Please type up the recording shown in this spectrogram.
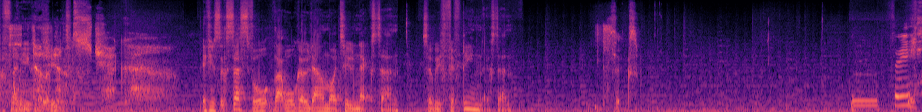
before you shoot. Intelligence check. If you're successful, that will go down by two next turn. So it'll be 15 next turn. Six. Three.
